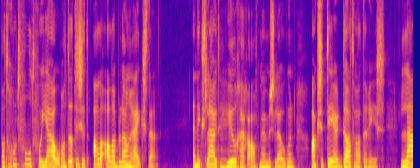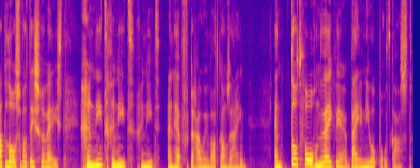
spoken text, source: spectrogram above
Wat goed voelt voor jou, want dat is het aller, allerbelangrijkste. En ik sluit heel graag af met mijn slogan: accepteer dat wat er is. Laat los wat is geweest. Geniet, geniet, geniet en heb vertrouwen in wat kan zijn. En tot volgende week weer bij een nieuwe podcast.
